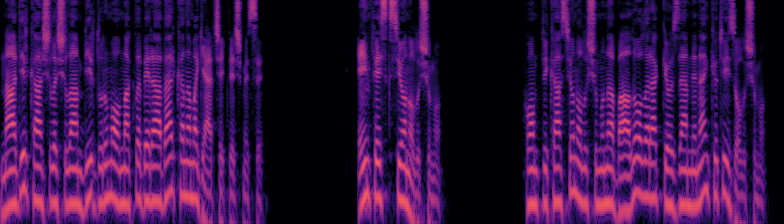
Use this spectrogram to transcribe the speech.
nadir karşılaşılan bir durum olmakla beraber kanama gerçekleşmesi. Enfeksiyon oluşumu. Komplikasyon oluşumuna bağlı olarak gözlemlenen kötü iz oluşumu.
